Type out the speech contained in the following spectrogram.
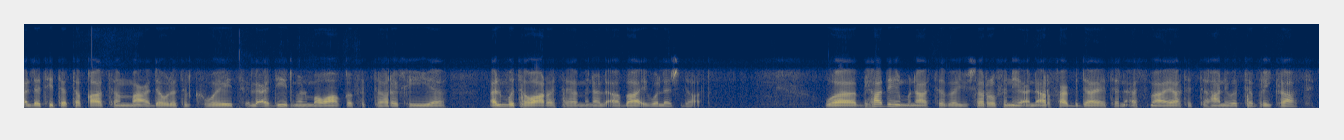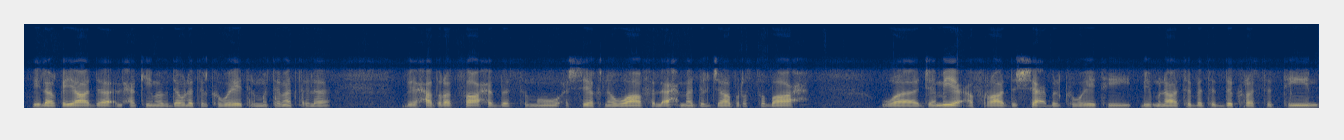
التي تتقاسم مع دولة الكويت العديد من المواقف التاريخية المتوارثة من الآباء والأجداد. وبهذه المناسبة يشرفني أن أرفع بداية أسمى آيات التهاني والتبريكات إلى القيادة الحكيمة بدولة الكويت المتمثلة بحضرة صاحب السمو الشيخ نواف الأحمد الجابر الصباح وجميع أفراد الشعب الكويتي بمناسبة الذكرى الستين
